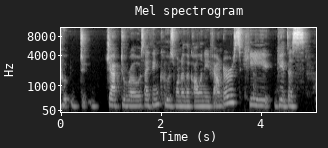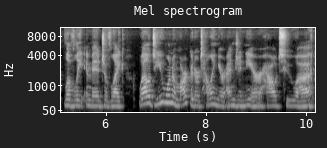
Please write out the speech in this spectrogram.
who Jack du Rose i think who's one of the colony founders he gave this lovely image of like well, do you want a marketer telling your engineer how to uh,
